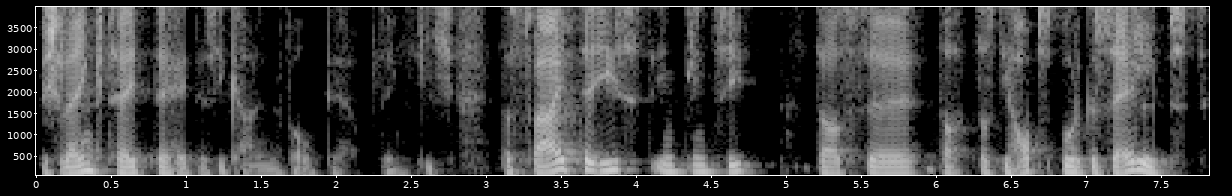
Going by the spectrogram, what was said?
beschränkt hätte, hätte sie keinen Erfolg gehabt, denke ich. Das Zweite ist im Prinzip, dass, äh, dass die Habsburger selbst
